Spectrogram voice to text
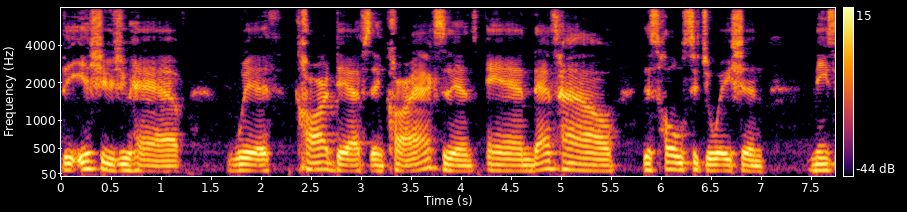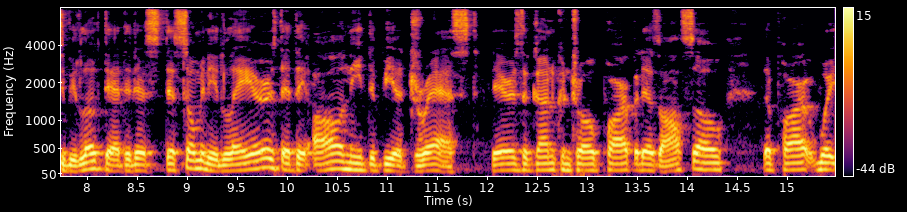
the issues you have with car deaths and car accidents, and that's how this whole situation needs to be looked at. That there's there's so many layers that they all need to be addressed. There's the gun control part, but there's also the part what,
